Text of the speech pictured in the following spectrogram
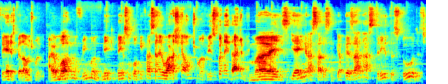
Férias pela última vez? Aí o Morgan Freeman meio que pensa um pouquinho e fala assim, ah, eu acho que a última vez foi na Idade Média. Mas, e é engraçado assim, porque apesar das tretas todas,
